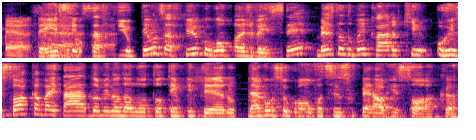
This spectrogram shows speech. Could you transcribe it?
É, Tem esse desafio. Tem um desafio que o Gon pode vencer, mesmo estando bem claro que o Hisoka vai estar dominando a luta o tempo inteiro. Não é como se o Gon fosse superar o Hisoka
